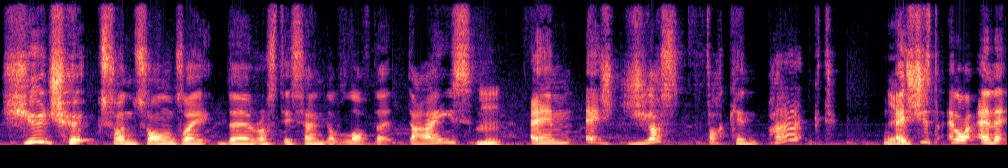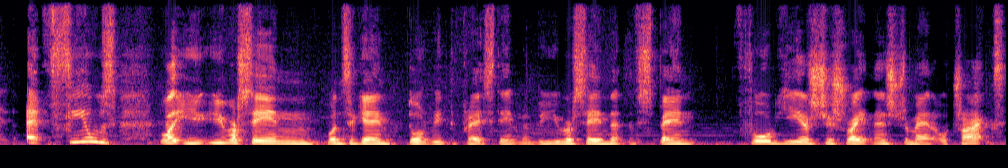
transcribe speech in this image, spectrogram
huge hooks on songs like The Rusty Sound of Love That Dies. Um, it's just fucking packed. Yeah. It's just, and it, it feels like you, you were saying, once again, don't read the press statement, but you were saying that they've spent four years just writing instrumental tracks.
